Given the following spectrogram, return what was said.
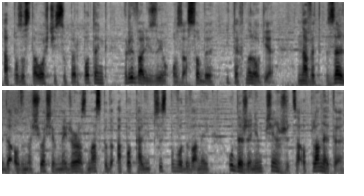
a pozostałości superpotęg rywalizują o zasoby i technologie. Nawet Zelda odnosiła się w Majora's Mask do apokalipsy spowodowanej uderzeniem księżyca o planetę.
